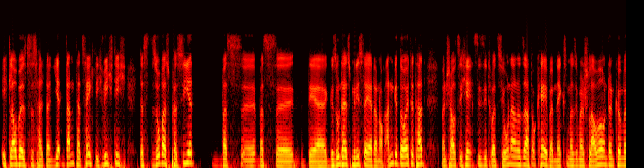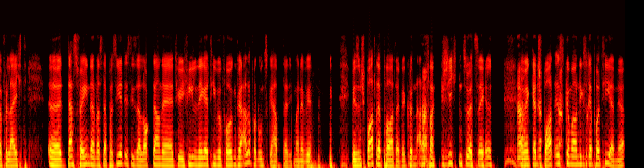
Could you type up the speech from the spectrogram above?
Ich glaube, es ist halt dann, dann tatsächlich wichtig, dass sowas passiert, was, äh, was äh, der Gesundheitsminister ja dann auch angedeutet hat. Man schaut sich jetzt die Situation an und sagt, okay, beim nächsten Mal sind wir schlauer und dann können wir vielleicht äh, das verhindern, was da passiert ist. Dieser Lockdown, der natürlich viele negative Folgen für alle von uns gehabt hat. Ich meine, wir, wir sind Sportreporter, wir können anfangen, ja. Geschichten zu erzählen. Ja. Aber wenn kein Sport ist, können wir auch nichts reportieren. Ja,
